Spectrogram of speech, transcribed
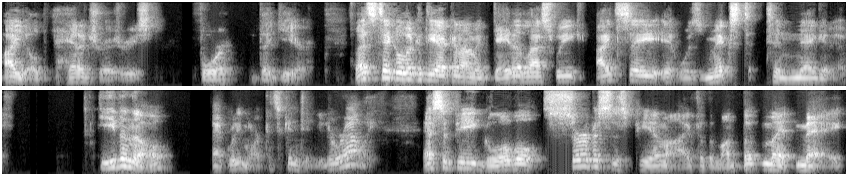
high yield ahead of treasuries for the year. Let's take a look at the economic data. Last week i'd say it was mixed to negative even though equity markets continue to rally. S&p global services pmi for the month of may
